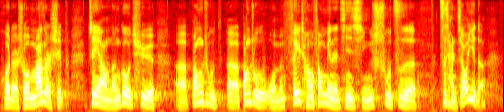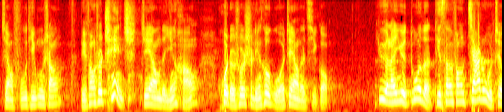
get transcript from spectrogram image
或者说 Mothership，这样能够去呃帮助呃帮助我们非常方便的进行数字资产交易的这样服务提供商，比方说 Change 这样的银行，或者说是联合国这样的机构，越来越多的第三方加入这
